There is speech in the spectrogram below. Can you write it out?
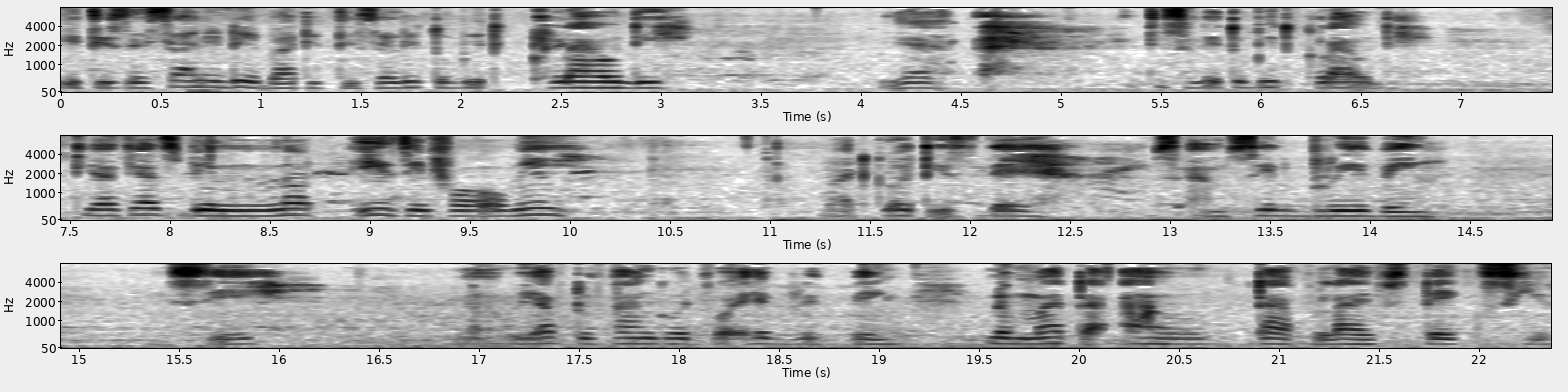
It is a sunny day, but it is a little bit cloudy. Yeah, it is a little bit cloudy. It has just been not easy for me, but God is there. So I'm still breathing. You see, we have to thank God for everything, no matter how tough life takes you.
